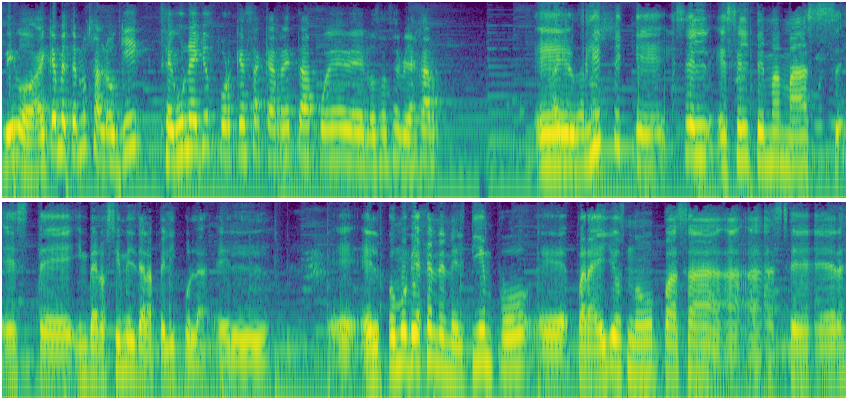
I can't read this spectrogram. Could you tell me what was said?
digo, hay que meternos a lo geek, según ellos, ¿por qué esa carreta puede, los hace viajar? Eh, fíjate que es el, es el tema más este, inverosímil de la película, el, eh, el cómo viajan en el tiempo, eh, para ellos no pasa a, a ser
